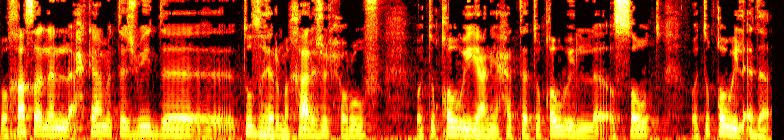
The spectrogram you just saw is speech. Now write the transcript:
وخاصة أن الأحكام التجويد آه، تظهر مخارج الحروف وتقوي يعني حتى تقوي الصوت وتقوي الأداء.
